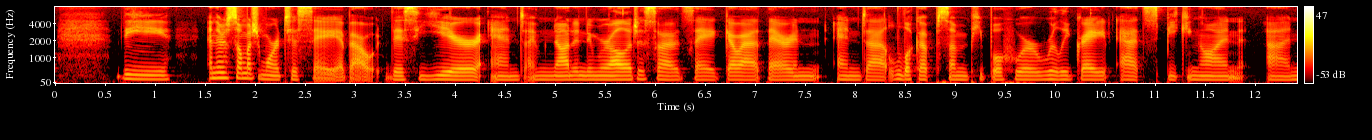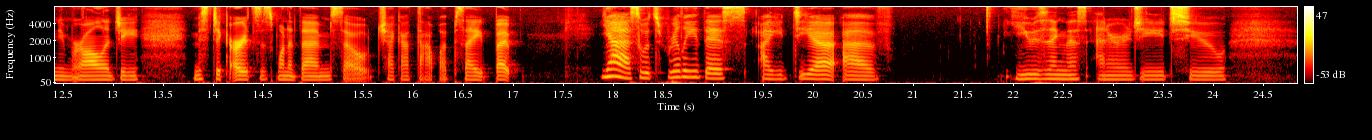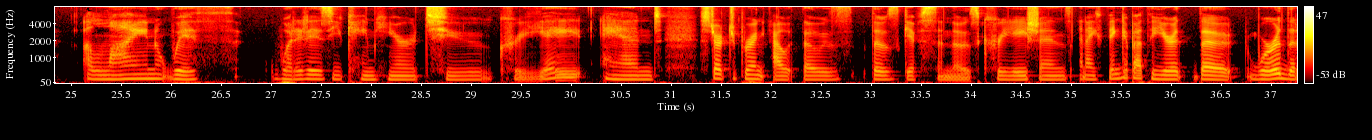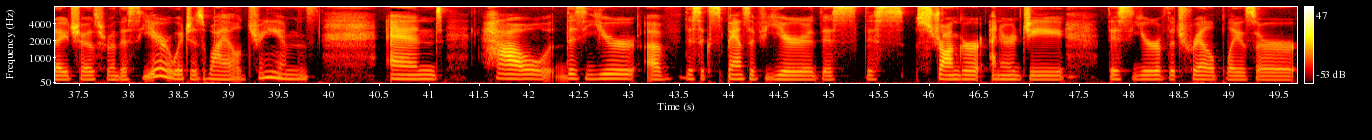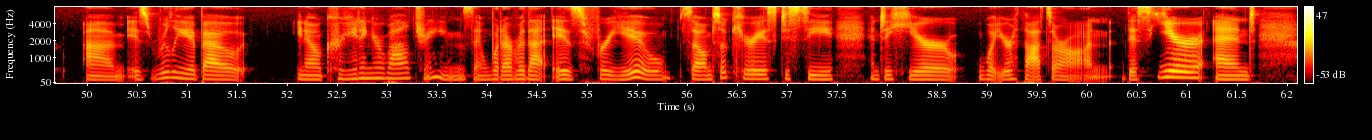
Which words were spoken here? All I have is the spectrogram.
the, and there's so much more to say about this year. And I'm not a numerologist, so I would say go out there and and uh, look up some people who are really great at speaking on uh, numerology. Mystic Arts is one of them, so check out that website. But yeah, so it's really this idea of using this energy to align with what it is you came here to create and start to bring out those those gifts and those creations. And i think about the year the word that i chose for this year which is wild dreams and how this year of this expansive year this this stronger energy this year of the trailblazer um, is really about you know, creating your wild dreams and whatever that is for you. So I'm so curious to see and to hear what your thoughts are on this year. And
